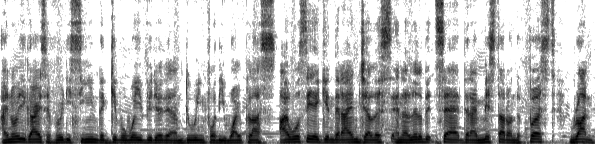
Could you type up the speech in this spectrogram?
I know you guys have already seen the giveaway video that I'm doing for the Y Plus. I will say again that I'm jealous and a little bit sad that I missed out on the first run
